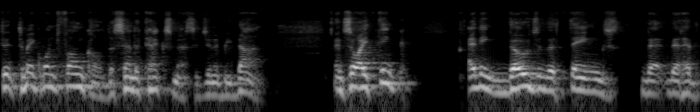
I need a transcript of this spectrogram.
to, to make one phone call to send a text message and it'd be done. And so i think i think those are the things that that have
